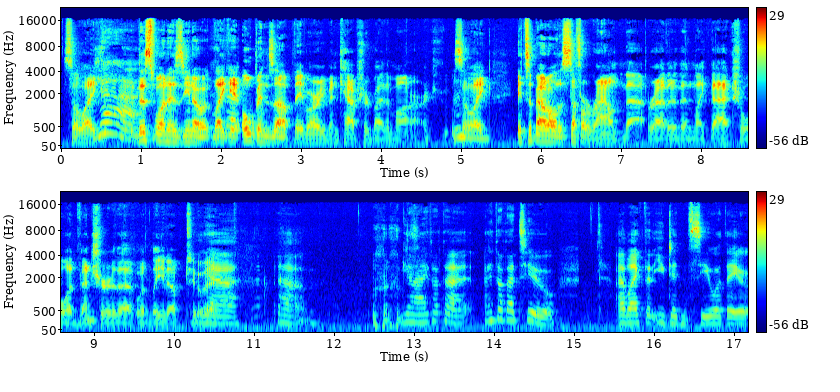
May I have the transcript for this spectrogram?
So like Yeah. this one is you know like it opens up. They've already been captured by the monarch. So Mhm. like it's about all the stuff around that rather than like the actual adventure that would lead up to it. Yeah. Um. Yeah, I thought that. I thought that too. I like that you didn't see what they,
